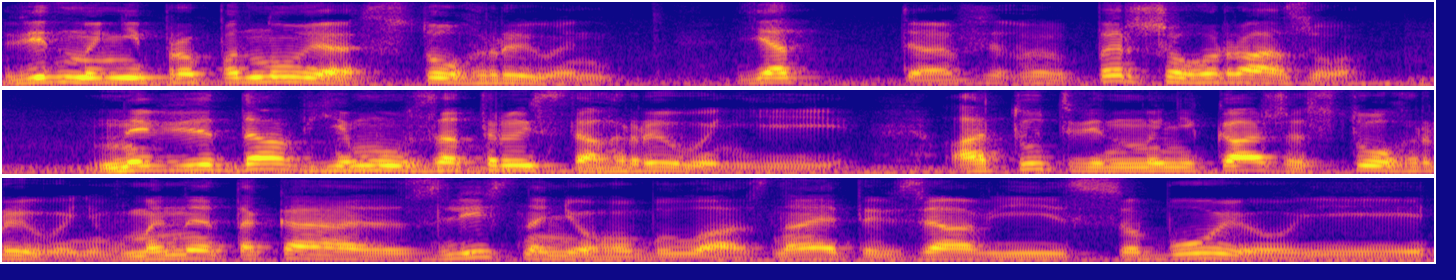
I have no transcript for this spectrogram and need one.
він мені пропонує 100 гривень. Я е, першого разу не віддав йому за 300 гривень її. А тут він мені каже 100 гривень. В мене така злість на нього була, знаєте, взяв її з собою і.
